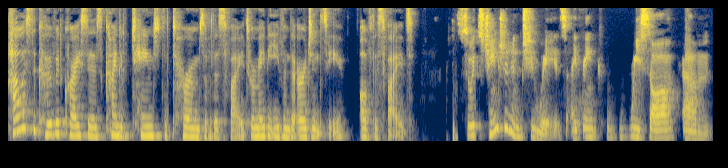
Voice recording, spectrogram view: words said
how has the COVID crisis kind of changed the terms of this fight, or maybe even the urgency of this fight? So it's changed it in two ways. I think we saw um,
